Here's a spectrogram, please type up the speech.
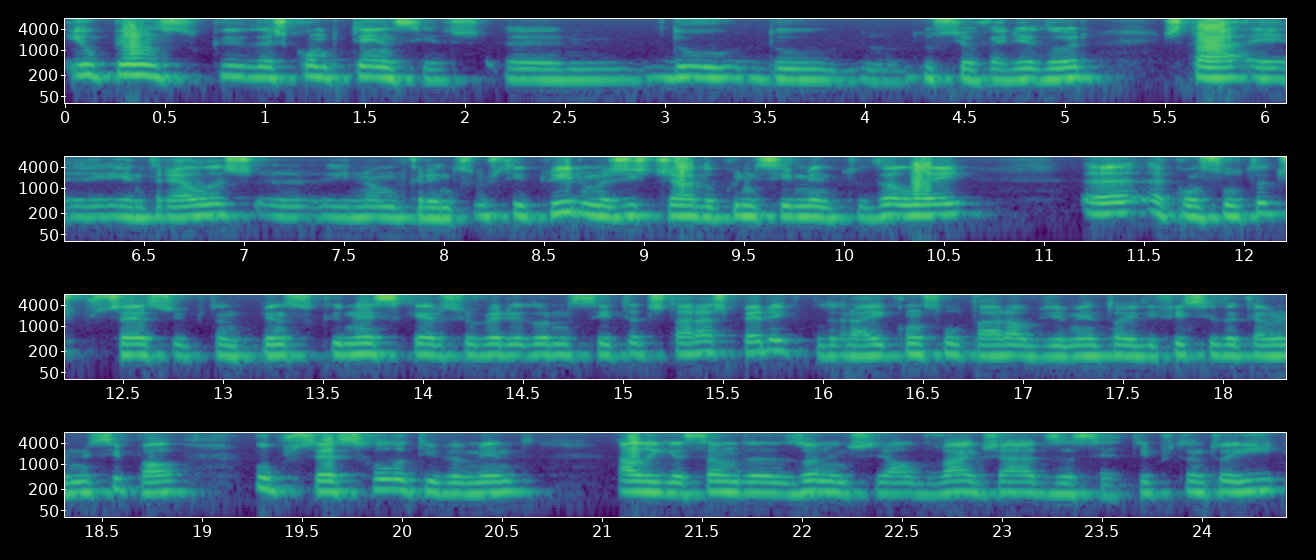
eu penso que das competências uh, do, do, do, seu vereador está entre elas, e não me querendo substituir, mas isto já do conhecimento da lei, a, a, consulta dos processos e, portanto, penso que nem sequer o seu vereador necessita de estar à espera e que poderá ir consultar, obviamente, ao edifício da Câmara Municipal o processo relativamente à ligação da Zona Industrial de Vagos já a 17. E, portanto, aí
